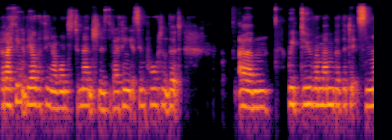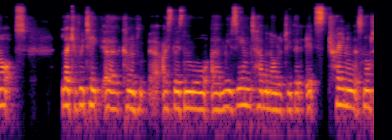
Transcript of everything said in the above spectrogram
But i think the other thing i wanted to mention is that i think it's important that um, we do remember that it's not like if we take uh, kind of uh, i suppose the more uh, museum terminology that it's training that's not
